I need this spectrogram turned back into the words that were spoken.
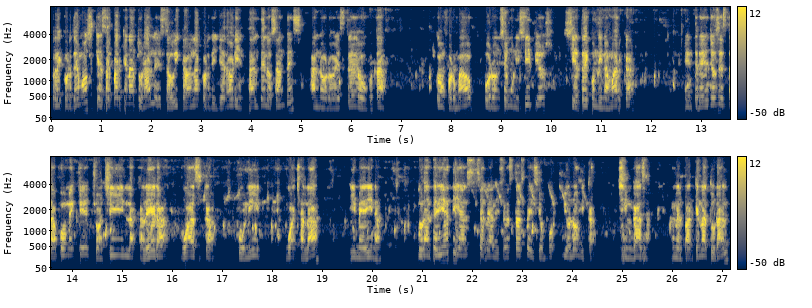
Recordemos que este parque natural está ubicado en la cordillera oriental de los Andes, al noroeste de Bogotá, conformado por 11 municipios, 7 de Cundinamarca, entre ellos está Pomeque, Choachín, La Calera, Huasca, Junín, Guachalá y Medina. Durante 10 días se realizó esta expedición biológica, Chingaza, en el Parque Natural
